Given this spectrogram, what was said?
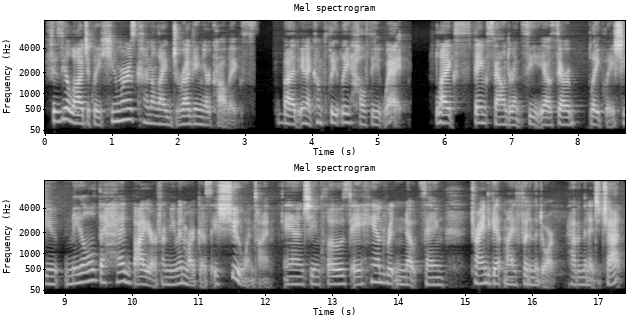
Physiologically, humor is kind of like drugging your colleagues, but in a completely healthy way. Like Spanx founder and CEO Sara Blakely, she mailed the head buyer from Neiman Marcus a shoe one time, and she enclosed a handwritten note saying, Trying to get my foot in the door. Have a minute to chat?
